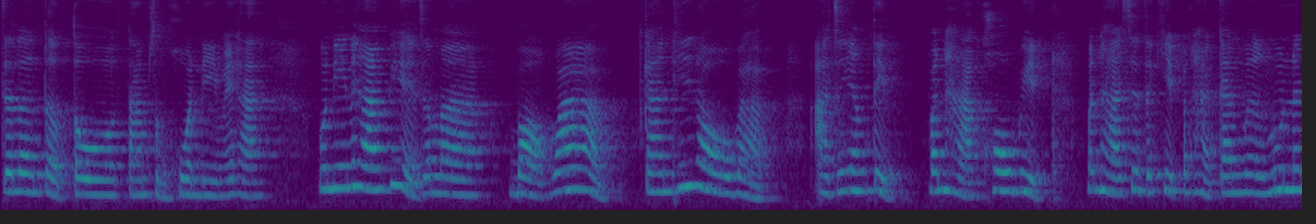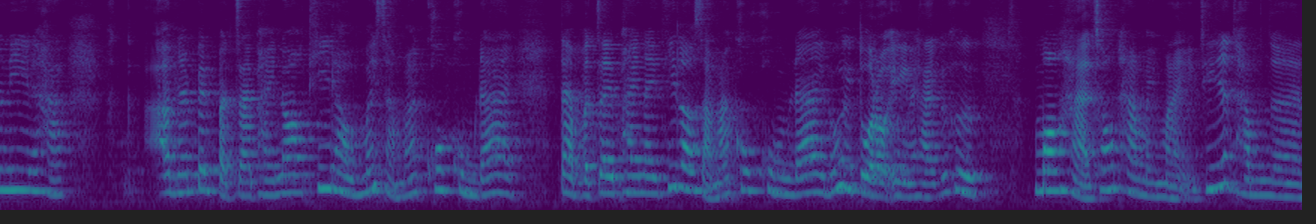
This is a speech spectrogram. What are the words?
เจริญเติบโตตามสมควรดีไหมคะ วันนี้นะคะพี่เอ๋จะมาบอกว่าการที่เราแบบอาจจะยังติดปัญหาโควิด ปัญหาเศรษฐกิจปัญหาการเมืองนู่นนั่นนี่นะคะ อันนั้นเป็นปัจจัยภายนอกที่เราไม่สามารถควบคุมได้ แต่ปัจจัยภายในที่เราสามารถควบคุมได้ด้วยตัวเราเองนะคะก็คือ มองหาช่องทางใหม่ ๆ ที่จะทำเงาน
